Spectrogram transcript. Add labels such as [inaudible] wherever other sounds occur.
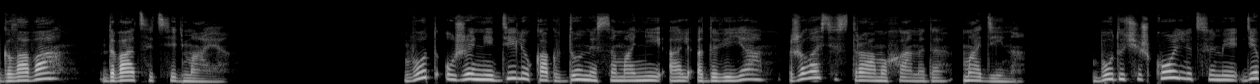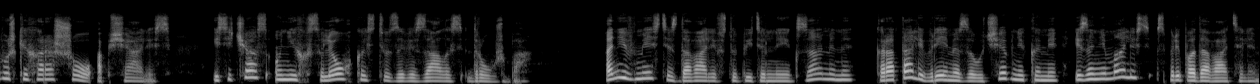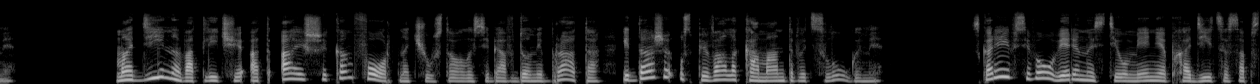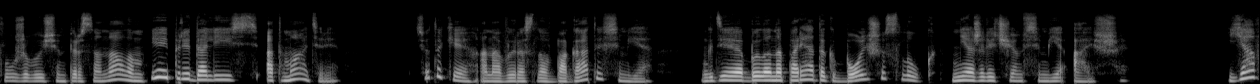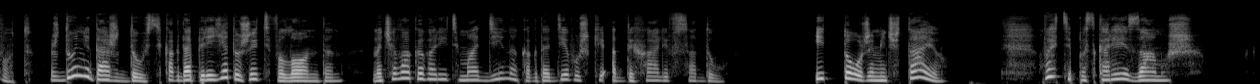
Глава двадцать седьмая. Вот уже неделю, как в доме Самани Аль-Адавия жила сестра Мухаммеда, Мадина. Будучи школьницами, девушки хорошо общались, и сейчас у них с легкостью завязалась дружба. Они вместе сдавали вступительные экзамены, коротали время за учебниками и занимались с преподавателями. Мадина, в отличие от Айши, комфортно чувствовала себя в доме брата и даже успевала командовать слугами. Скорее всего, уверенность и умение обходиться с обслуживающим персоналом ей передались от матери. Все-таки она выросла в богатой семье, где было на порядок больше слуг, нежели чем в семье Айши. «Я вот жду не дождусь, когда перееду жить в Лондон», начала говорить Мадина, когда девушки отдыхали в саду. «И тоже мечтаю выйти поскорее замуж.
